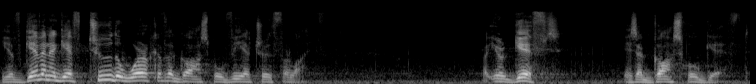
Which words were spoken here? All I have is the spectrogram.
You've given a gift to the work of the gospel via Truth for Life. But your gift is a gospel gift.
